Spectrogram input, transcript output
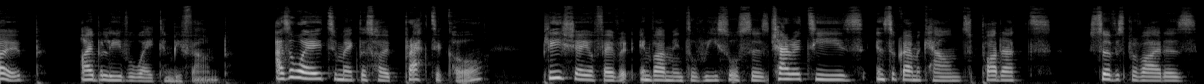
hope, I believe a way can be found. As a way to make this hope practical, Please share your favorite environmental resources, charities, Instagram accounts, products, service providers,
